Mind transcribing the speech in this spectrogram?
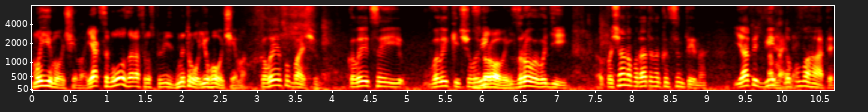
моїми очима. Як це було, зараз розповість Дмитро його очима. Коли я побачив, коли цей великий чоловік, Здоровий. здоровий водій, почав нападати на Константина, я підбіг допомагати.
